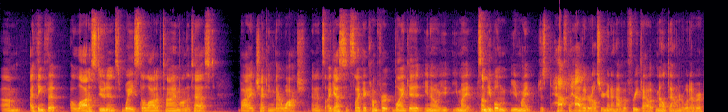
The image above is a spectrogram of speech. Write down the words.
Um, I think that a lot of students waste a lot of time on the test by checking their watch, and it's I guess it's like a comfort blanket. You know, you, you might some people you might just have to have it, or else you're going to have a freak out meltdown or whatever.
